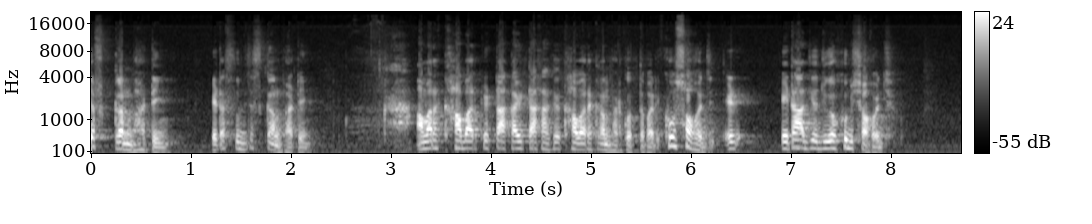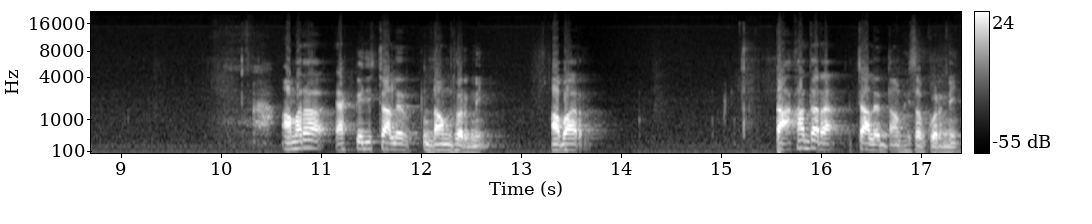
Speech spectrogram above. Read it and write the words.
জাস্ট কনভার্টিং এটা শুধু জাস্ট কনভার্টিং আমরা খাবারকে টাকায় টাকাকে খাবারে কনভার্ট করতে পারি, খুব সহজ। এটা আজকের যুগে খুবই সহজ। আমরা এক কেজি চালের দাম ধরে নিই, আবার টাকা দ্বারা চালের দাম হিসাব করে নিই।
